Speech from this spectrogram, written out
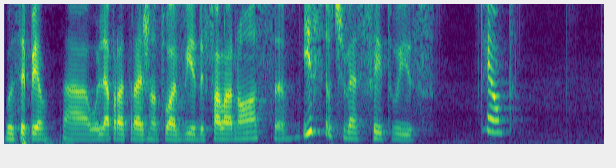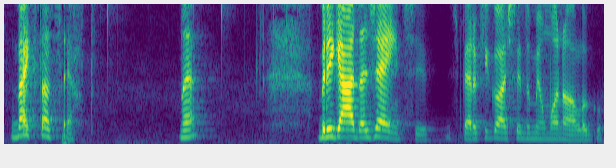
você pensar, olhar para trás na tua vida e falar: nossa, e se eu tivesse feito isso? Tenta. Vai que tá certo. Né? Obrigada, gente. Espero que gostem do meu monólogo.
